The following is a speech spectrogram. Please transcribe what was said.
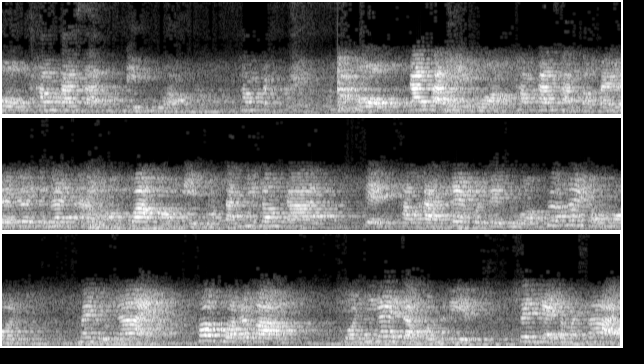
หกทำการสานติดหมวกทำการหกการสานติดหมวกทำการสานต่อไปเรื่อยๆจนได้ขนาดความกว้างของปีกหมวกตามที่ต้องการเจ็ดทำการแก้บริเวณหมวเพื่อให้คงทนไม่หลุดง่ายข้อควรระวังควรที่ได้จากผลผลิต เส้นใยธรรมชาติ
